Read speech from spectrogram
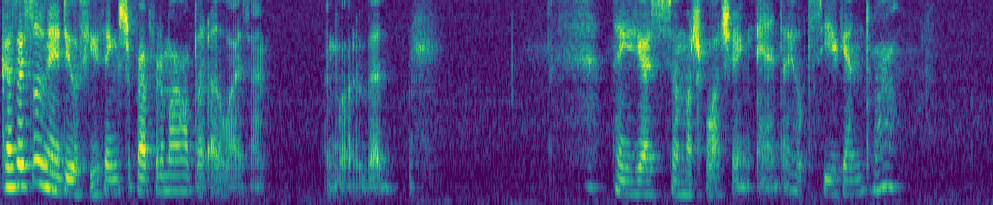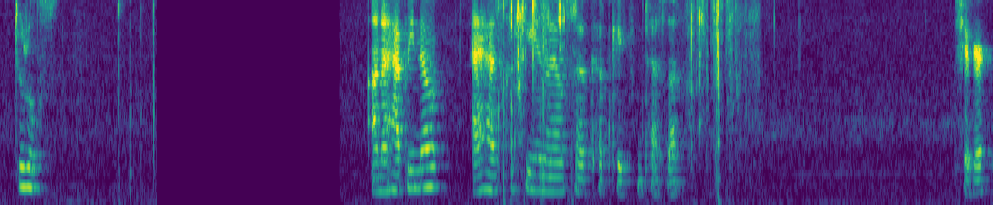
Because I still need to do a few things to prep for tomorrow, but otherwise I'm I'm going to bed. Thank you guys so much for watching, and I hope to see you again tomorrow. Doodles. On a happy note, I have cookie and I also have cupcake from Tessa. Sugar.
